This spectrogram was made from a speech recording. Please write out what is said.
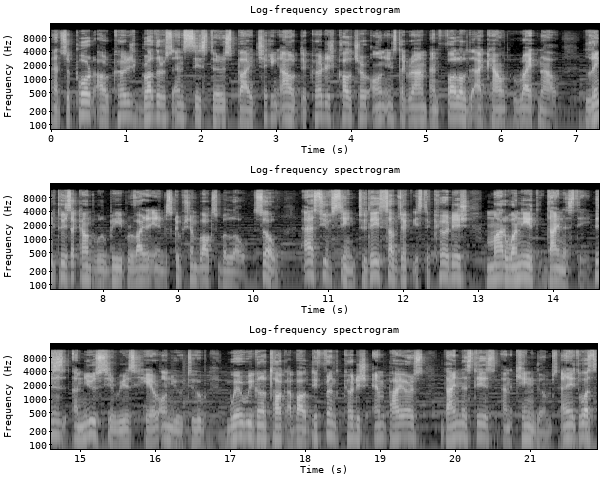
and support our Kurdish brothers and sisters by checking out the Kurdish culture on Instagram and follow the account right now. Link to his account will be provided in the description box below. So, as you've seen, today's subject is the Kurdish Marwanid dynasty. This is a new series here on YouTube where we're gonna talk about different Kurdish empires, dynasties and kingdoms and it was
